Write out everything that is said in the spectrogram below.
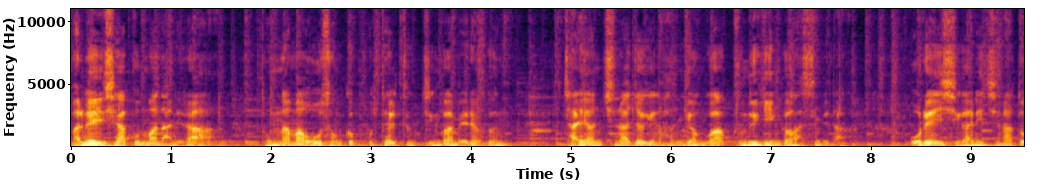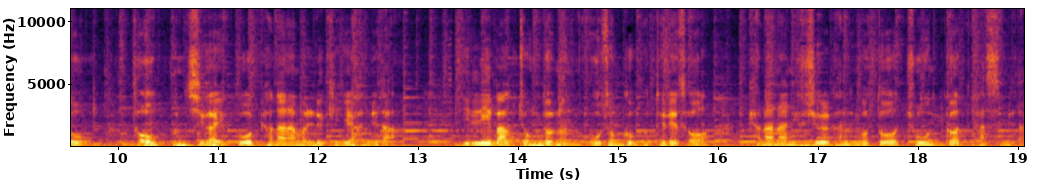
말레이시아뿐만 아니라 동남아 5성급 호텔 특징과 매력은 자연 친화적인 환경과 분위기인 것 같습니다. 오랜 시간이 지나도 더욱 운치가 있고 편안함을 느끼게 합니다. 1, 2박 정도는 5성급 호텔에서 편안한 휴식을 갖는 것도 좋은 것 같습니다.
